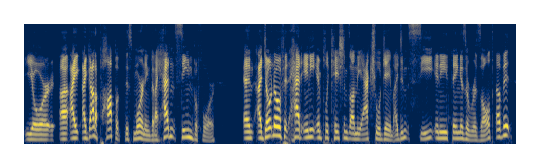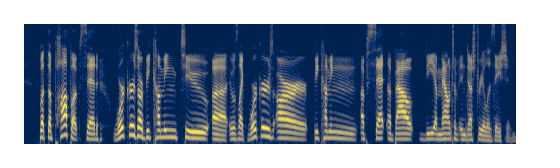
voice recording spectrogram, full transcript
you're, uh, I I got a pop up this morning that I hadn't seen before, and I don't know if it had any implications on the actual game. I didn't see anything as a result of it, but the pop-up said workers are becoming to uh it was like workers are becoming upset about the amount of industrialization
